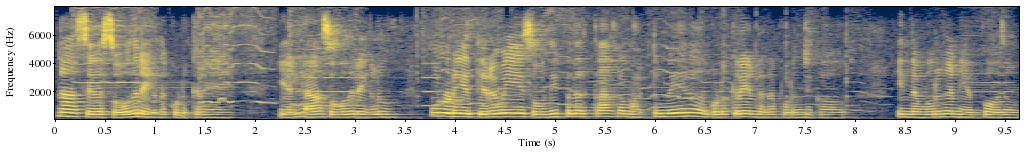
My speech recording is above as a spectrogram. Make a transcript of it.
நான் சில சோதனைகளை கொடுக்குறேன். எல்லா சோதனைகளும் உன்னுடைய திறமையை சோதிப்பதற்காக மட்டுமே நான் கொடுக்குறேன்றதை புரிஞ்சுக்கோ. இந்த முருகன் எப்போதும்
